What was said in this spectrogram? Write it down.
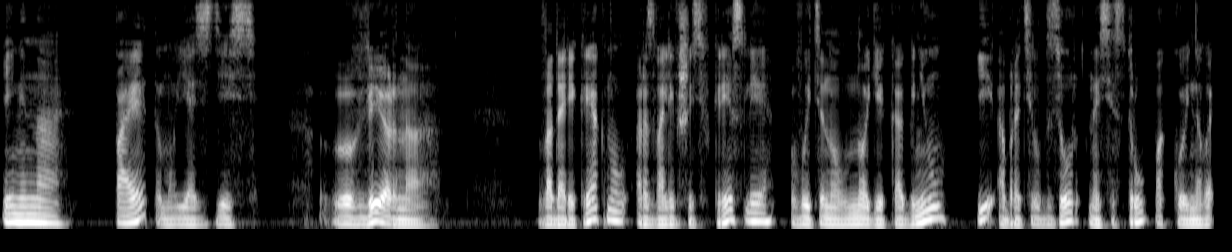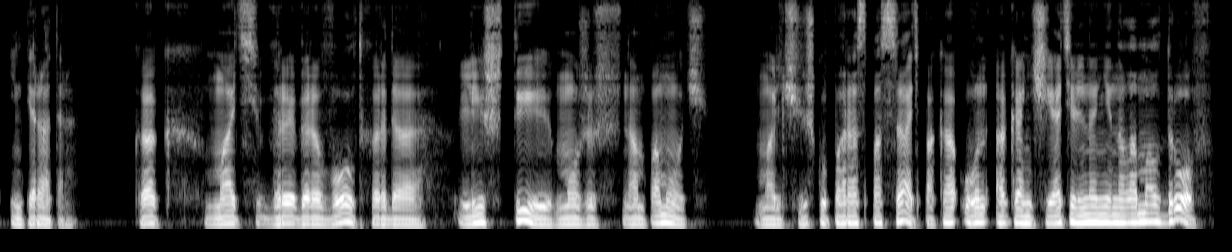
Именно поэтому я здесь». «Верно». Владарь крякнул, развалившись в кресле, вытянул ноги к огню и обратил взор на сестру покойного императора. «Как мать Грегора Волтхарда, лишь ты можешь нам помочь. Мальчишку пора спасать, пока он окончательно не наломал дров».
